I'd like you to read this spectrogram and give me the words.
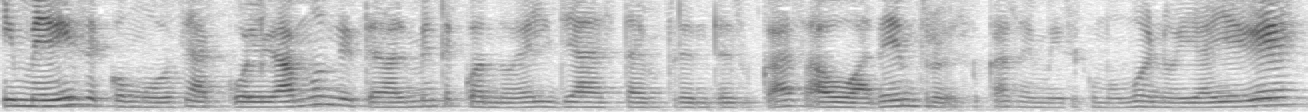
Y me dice como, o sea, colgamos literalmente cuando él ya está enfrente de su casa o adentro de su casa y me dice como, bueno, ya llegué,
